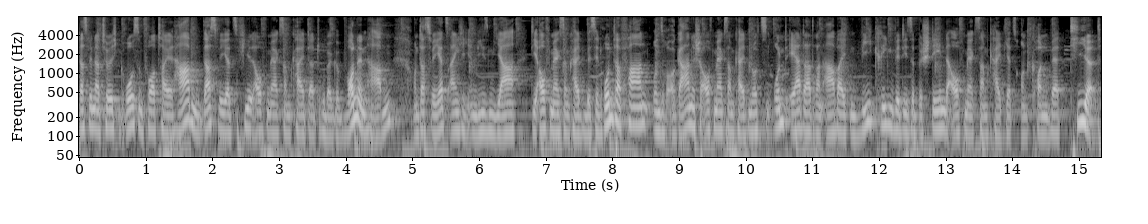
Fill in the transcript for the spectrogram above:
dass wir natürlich einen großen Vorteil haben, dass wir jetzt viel Aufmerksamkeit darüber gewonnen haben und dass wir jetzt eigentlich in diesem Jahr die Aufmerksamkeit ein bisschen runterfahren, unsere organische Aufmerksamkeit nutzen und eher daran arbeiten, wie kriegen wir diese bestehende Aufmerksamkeit jetzt und konvertiert.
